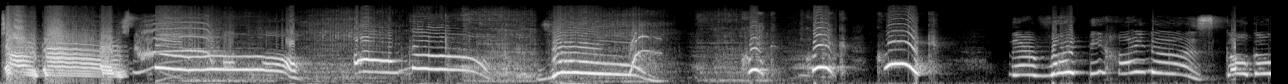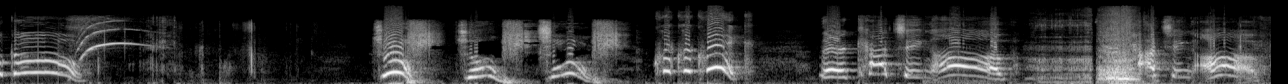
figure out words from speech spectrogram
Tigers! No! Oh no! Run! Quick, quick, quick! They're right behind us! Go, go, go! Jump! Jump! Jump! Quick, quick, quick! They're catching up! They're catching up!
